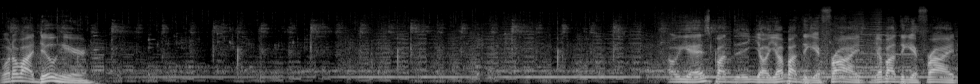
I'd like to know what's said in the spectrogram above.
What do I do here? Oh yeah, it's about to, yo, y'all about to get fried. Y'all about to get fried.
